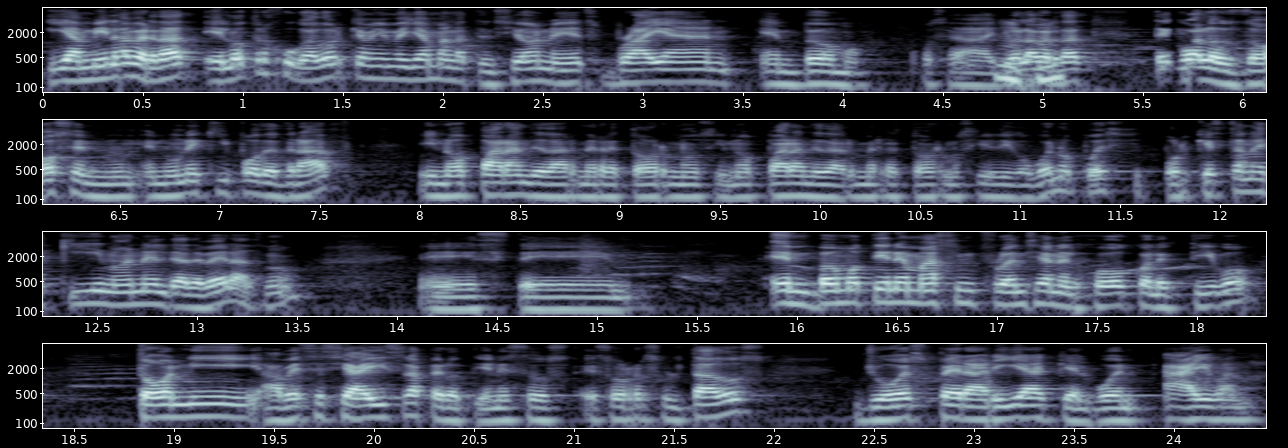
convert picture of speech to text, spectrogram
Y a mí, la verdad, el otro jugador que a mí me llama la atención es Brian Mbomo. O sea, yo la verdad tengo a los dos en un, en un, equipo de draft y no paran de darme retornos y no paran de darme retornos. Y yo digo, bueno, pues, ¿por qué están aquí no en el de de veras, no? Este. Mbomo tiene más influencia en el juego colectivo. Tony a veces se aísla, pero tiene esos, esos resultados. Yo esperaría que el buen Ivan,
